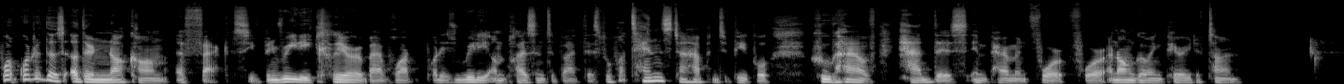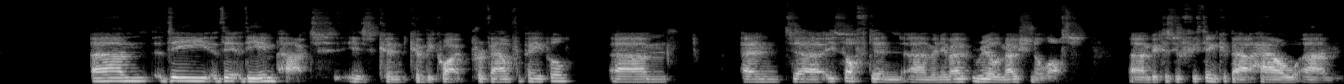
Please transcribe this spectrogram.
What what are those other knock on effects? You've been really clear about what what is really unpleasant about this, but what tends to happen to people who have had this impairment for for an ongoing period of time? Um, the, the the impact is can can be quite profound for people. Um, and uh, it's often um, an emo- real emotional loss um, because if you think about how um,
